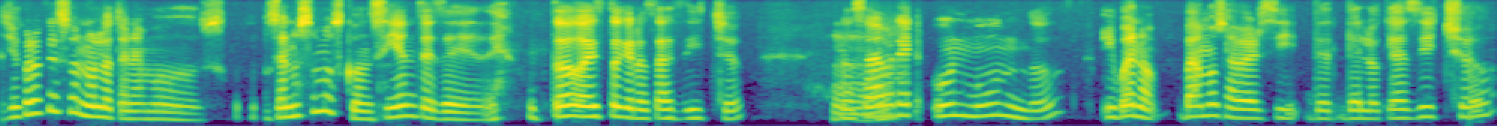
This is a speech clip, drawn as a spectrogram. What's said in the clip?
Yo creo que eso no lo tenemos, o sea, no somos conscientes de, todo esto que nos has dicho. Nos abre un mundo. Y bueno, vamos a ver si de lo que has dicho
